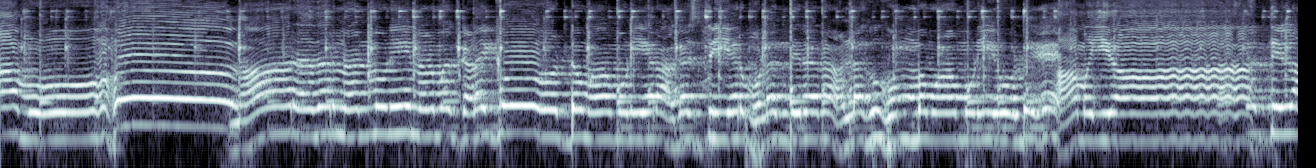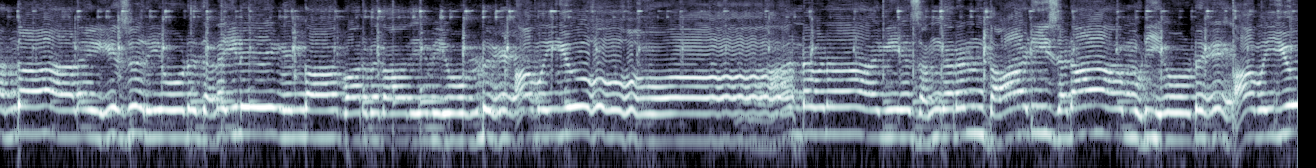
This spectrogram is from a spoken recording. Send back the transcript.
ஆமோ. நாரதர் நன்முனி நன்மக்களை கோட்டு மாமுனியர் அகஸ்தியர் புலந்திரர் அழகு கொம்ப மாமுனியோடு. ஆமையா. அங்காள ஈஸ்வரியோடு தலையிலே கங்கா பார்வதா தேவியோடு ஆமையோ ஆண்டவனாகிய சங்கரன் தாடி சடா முடியோடு ஆமையோ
